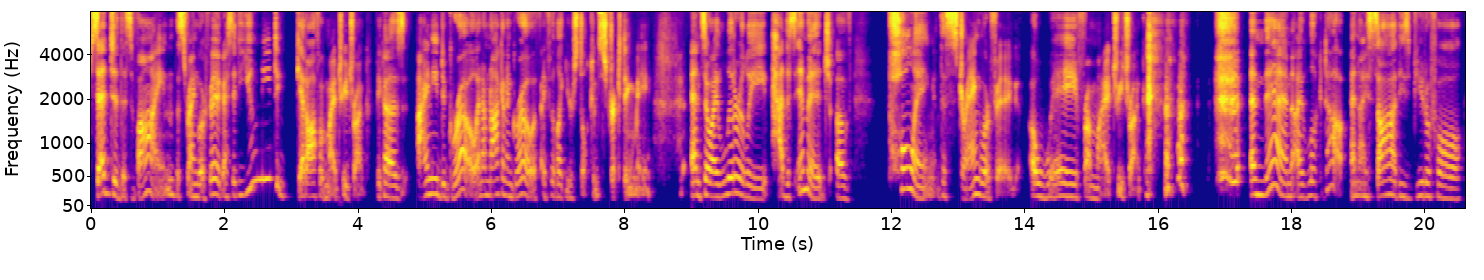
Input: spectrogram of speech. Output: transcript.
said to this vine, the strangler fig, I said, You need to get off of my tree trunk because I need to grow and I'm not going to grow if I feel like you're still constricting me. And so I literally had this image of pulling the strangler fig away from my tree trunk. and then I looked up and I saw these beautiful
